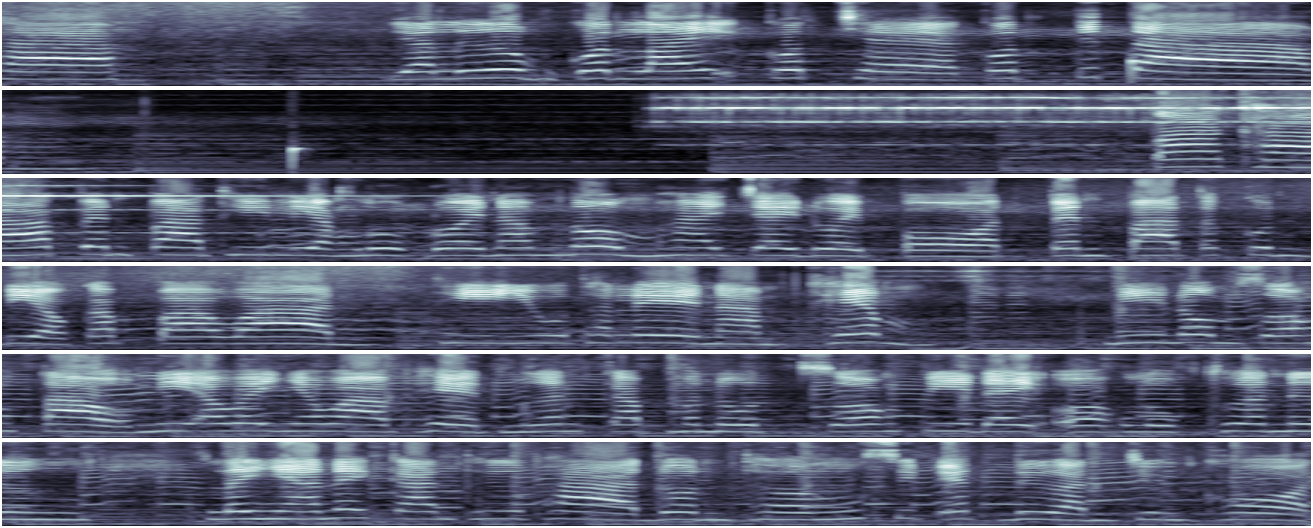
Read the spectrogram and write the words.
คา อย่าลืมกดไลค์ กดแชร์ กดติดตามปลาขาเป็นปลาที่เลี้ยงลูกโดยน้ำนมให้ใจด้วยปอด เป็นปลาตระกูลเดี่ยวกับปลาวาน ที่อยู่ทะเลน้ำเข้ม มีนมสองเต่ามีอวัยวะเพศเหมือนกับมนุษย์สองปีได้ออกลูกเทื่อหนึ่งระยะในการถือผ้าดนถึง 11 เดือนจึงคลอด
